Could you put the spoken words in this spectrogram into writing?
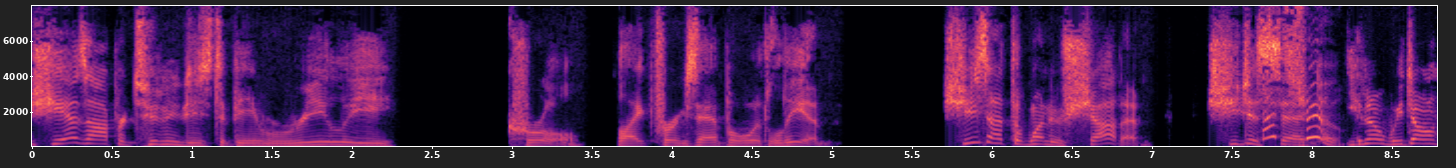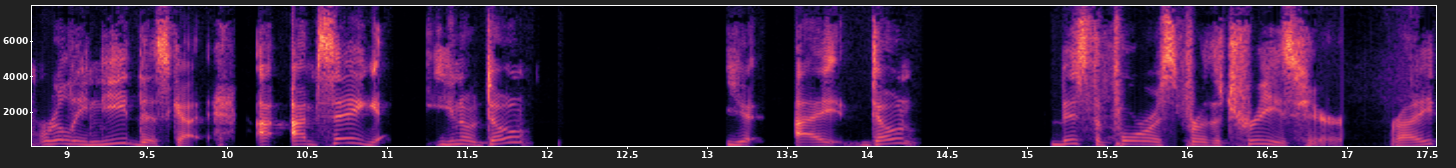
she has opportunities to be really cruel. Like, for example, with Liam, she's not the one who shot him. She just That's said, true. you know, we don't really need this guy. I, I'm saying, you know, don't you? I don't miss the forest for the trees here, right?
